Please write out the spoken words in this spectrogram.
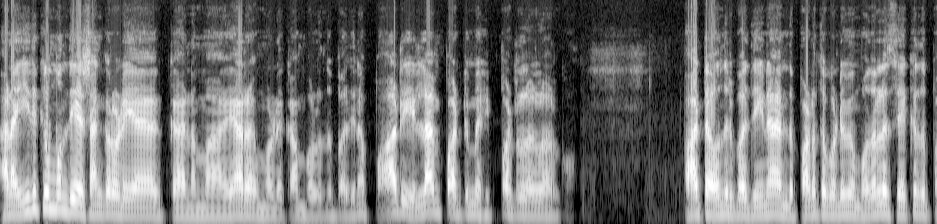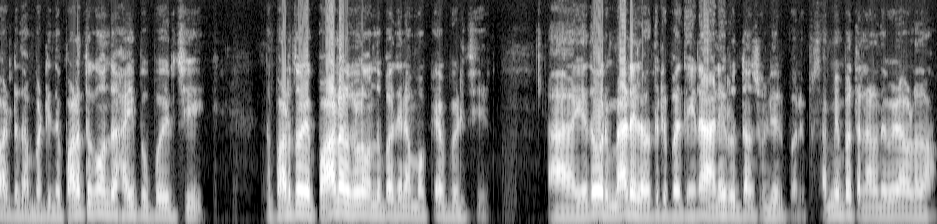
ஆனால் இதுக்கு முந்தைய சங்கருடைய க நம்ம ஏஆர் ரஹ்மானுடைய காம்போல் வந்து பார்த்திங்கன்னா பாட்டு எல்லாமே பாட்டுமே ஹிட் பாட்டுகளாக இருக்கும். பாட்டை வந்துட்டு பார்த்தீங்கன்னா இந்த படத்தை கொண்டு போய் முதல்ல சேர்க்கறது பாட்டு தான். பட் இந்த படத்துக்கும் வந்து ஹைப்பு போயிடுச்சு இந்த படத்துடைய பாடல்களும் வந்து பார்த்தீங்கன்னா மொக்கையாக போயிடுச்சு. ஏதோ ஒரு மேடையில் வந்துட்டு பார்த்தீங்கன்னா அனிருத் தான் சொல்லியிருப்பார். இப்போ சமீபத்தில் நடந்த விழாவில் தான்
